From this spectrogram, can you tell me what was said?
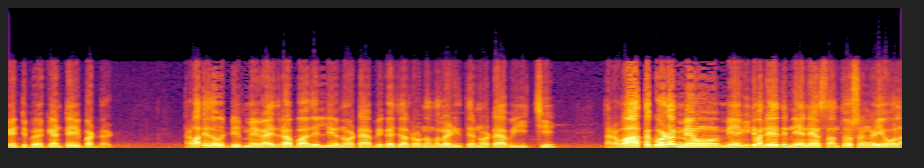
గంటి గంట వేయబడ్డాడు తర్వాత ఏదో మేము హైదరాబాద్ వెళ్ళి నూట యాభై గజాలు రెండు వందలు అడిగితే నూట యాభై ఇచ్చి తర్వాత కూడా మేము మేము అనేది నేనే సంతోషంగా ఇవ్వాల.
